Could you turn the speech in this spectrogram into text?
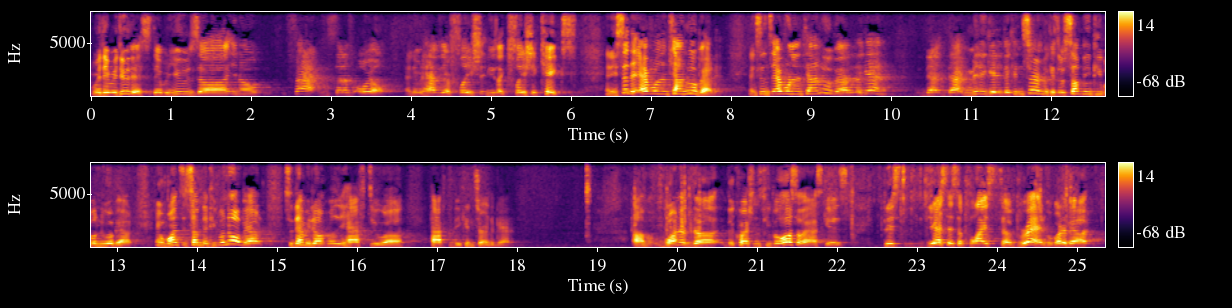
where they would do this. They would use, uh, you know, fat instead of oil, and they would have their flesh, these like fleisha cakes. And he said that everyone in the town knew about it. And since everyone in the town knew about it, again, that, that mitigated the concern because it was something people knew about. And once it's something that people know about, so then we don't really have to, uh, have to be concerned about it. Um, one of the, the questions people also ask is, this, yes, this applies to bread, but what about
